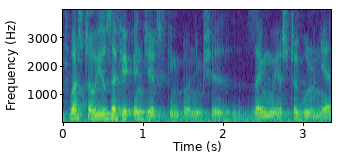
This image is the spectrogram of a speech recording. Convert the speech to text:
zwłaszcza o Józefie Kędzierskim, bo nim się zajmuję szczególnie.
